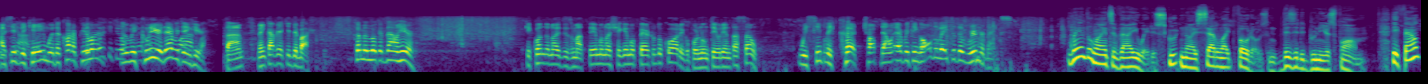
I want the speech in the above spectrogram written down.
I simply came with a caterpillar and we cleared everything here. Tá. Vem cá ver aqui debaixo. Come and look at down here. Que quando nós desmatemos, nós chegamos perto do córrego por não ter orientação. We simply cut, chop down everything all the way to the riverbanks. Land Alliance evaluators scrutinized satellite photos and visited Brunier's farm. They found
